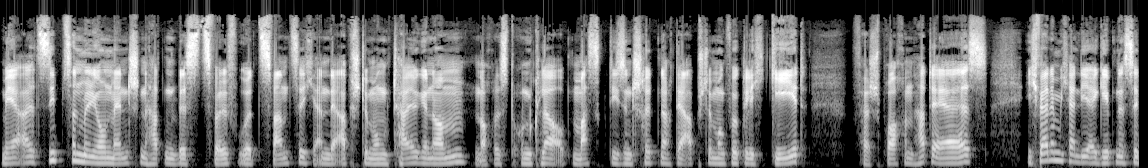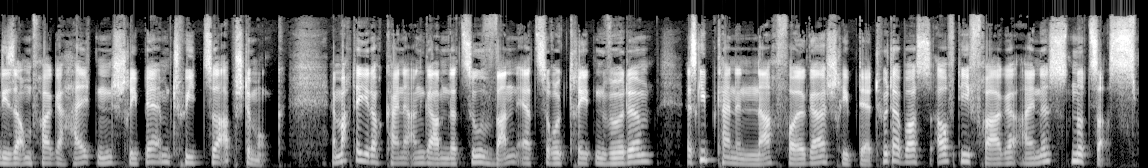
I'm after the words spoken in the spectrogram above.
Mehr als 17 Millionen Menschen hatten bis 12.20 Uhr an der Abstimmung teilgenommen. Noch ist unklar, ob Musk diesen Schritt nach der Abstimmung wirklich geht. Versprochen hatte er es. Ich werde mich an die Ergebnisse dieser Umfrage halten, schrieb er im Tweet zur Abstimmung. Er machte jedoch keine Angaben dazu, wann er zurücktreten würde. Es gibt keinen Nachfolger, schrieb der Twitter-Boss auf die Frage eines Nutzers.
